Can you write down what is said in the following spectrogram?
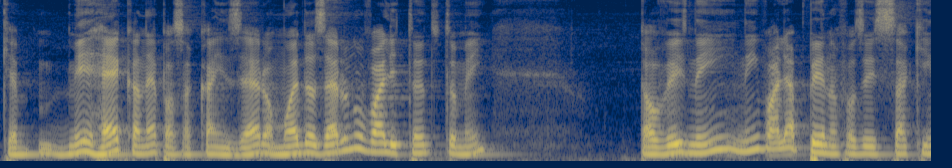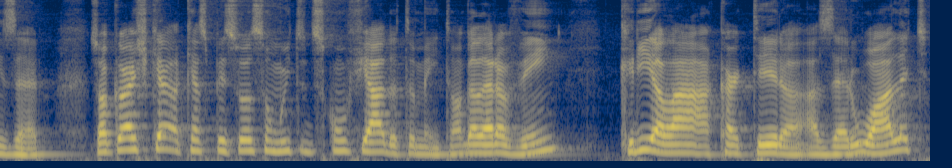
Que é merreca, né? Pra sacar em zero. A moeda zero não vale tanto também. talvez nem, nem vale a pena fazer esse saque em zero. Só que eu acho que, a, que as pessoas são muito desconfiadas também. Então a galera vem, cria lá a carteira a zero wallet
